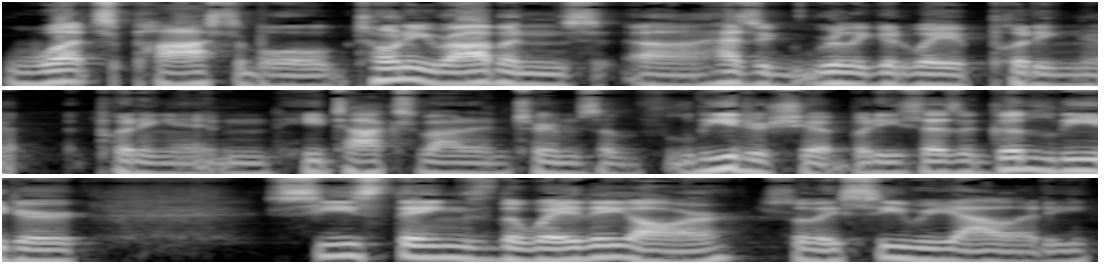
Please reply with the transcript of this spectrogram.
what's possible. Tony Robbins uh, has a really good way of putting putting it, and he talks about it in terms of leadership. But he says a good leader sees things the way they are, so they see reality.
